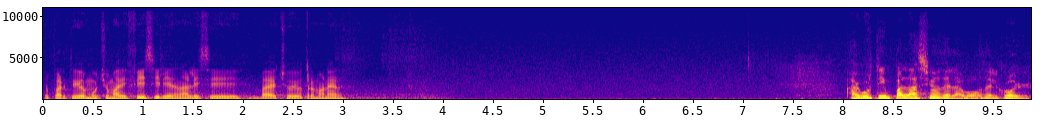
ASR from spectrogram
el partido es mucho más difícil y el análisis va hecho de otra manera. Agustín Palacios de La Voz del Gol.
